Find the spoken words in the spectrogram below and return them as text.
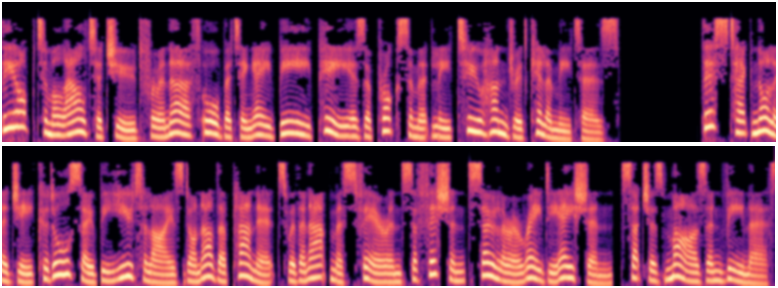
The optimal altitude for an Earth-orbiting ABEP is approximately 200 kilometers. This technology could also be utilized on other planets with an atmosphere and sufficient solar irradiation, such as Mars and Venus.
